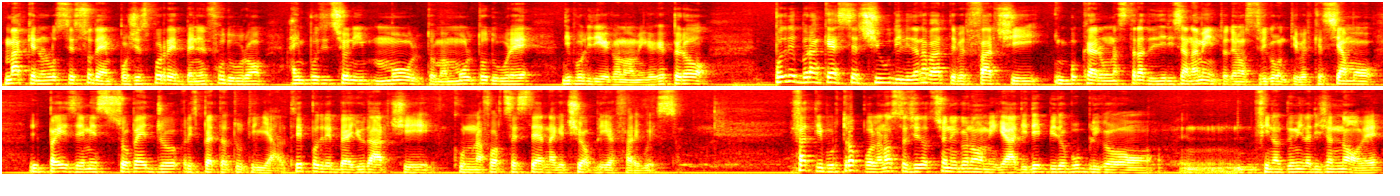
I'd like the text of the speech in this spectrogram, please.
ma che nello stesso tempo ci esporrebbe nel futuro a imposizioni molto ma molto dure di politica economica, che però potrebbero anche esserci utili da una parte per farci imboccare una strada di risanamento dei nostri conti, perché siamo il paese messo peggio rispetto a tutti gli altri e potrebbe aiutarci con una forza esterna che ci obbliga a fare questo. Infatti purtroppo la nostra situazione economica di debito pubblico mh, fino al 2019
